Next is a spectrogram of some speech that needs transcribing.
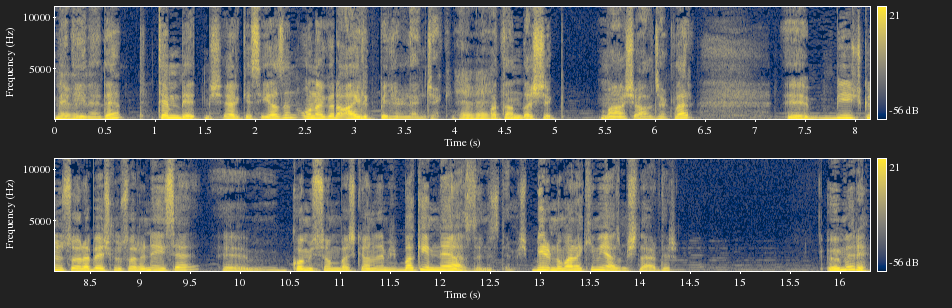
Medine'de. Evet. Tembih etmiş. Herkesi yazın ona göre aylık belirlenecek. Evet. Vatandaşlık maaşı alacaklar. Ee, bir üç gün sonra beş gün sonra neyse e, komisyon başkanı demiş bakayım ne yazdınız demiş. Bir numara kimi yazmışlardır? Ömer'i.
